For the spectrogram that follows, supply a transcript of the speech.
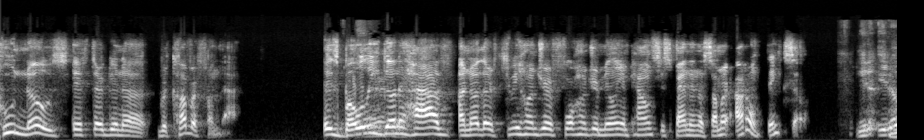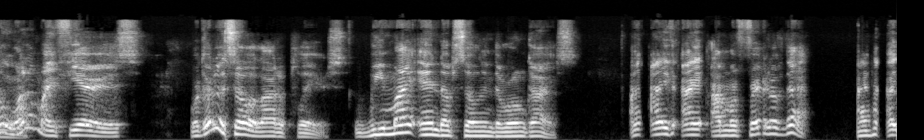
who knows if they're gonna recover from that. Is Boehly exactly. gonna have another 300, 400 million pounds to spend in the summer? I don't think so. You know, you know, one of my fears we're gonna sell a lot of players. We might end up selling the wrong guys. I, I, I I'm afraid of that. I, I,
